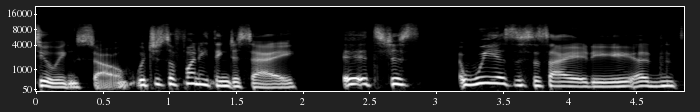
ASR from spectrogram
doing so, which is a funny thing to say. It's just, we as a society, and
